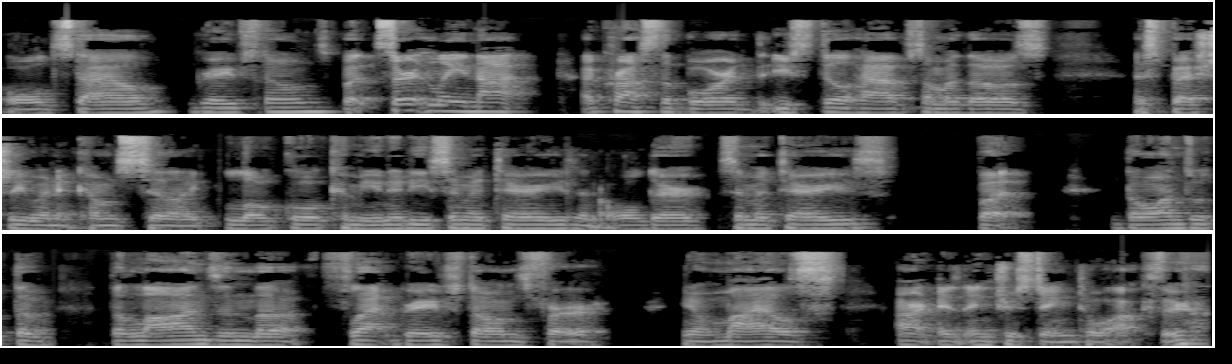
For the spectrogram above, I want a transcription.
old style gravestones, but certainly not across the board. that You still have some of those especially when it comes to like local community cemeteries and older cemeteries. But the ones with the, the lawns and the flat gravestones for, you know, miles aren't as interesting to walk through.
